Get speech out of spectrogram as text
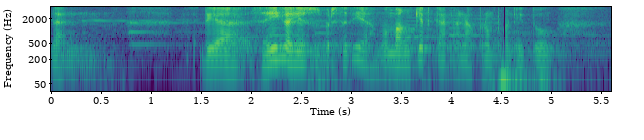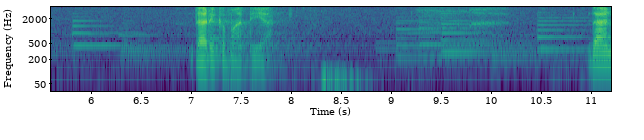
dan dia sehingga Yesus bersedia membangkitkan anak perempuan itu dari kematian. Dan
